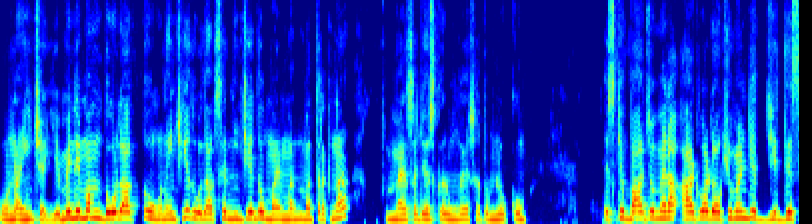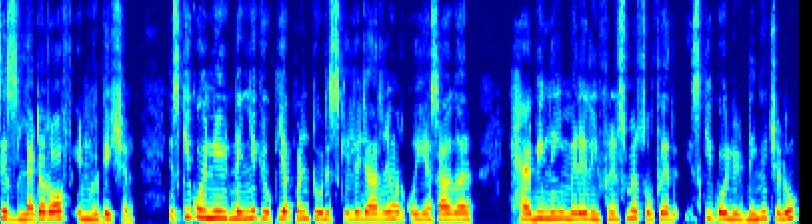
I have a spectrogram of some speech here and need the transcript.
होना ही चाहिए। मिनिमम दो लाख तो होना ही चाहिए, दो लाख से नीचे तो मैं मत रखना, मैं सजेस्ट करूँगा ऐसा तुम लोग को। इसके बाद जो मेरा 8वाँ डॉक्यूमेंट है this is letter of invitation. इसकी कोई नीड नहीं है क्योंकि अपन टूरिस्ट के लिए जा रहे हैं और कोई ऐसा अगर है भी नहीं मेरे रेफ़रेंस में सो फिर इसकी कोई नीड नहीं है। चलो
